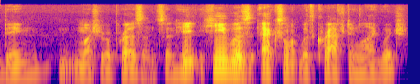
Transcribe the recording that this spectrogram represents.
being much of a presence, and he, he was excellent with crafting language,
